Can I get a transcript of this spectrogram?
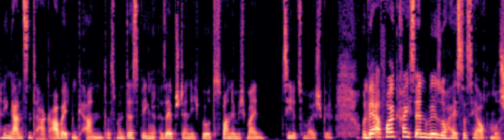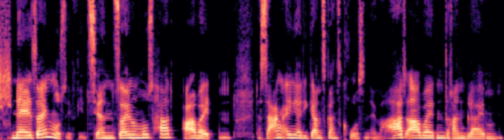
den ganzen Tag arbeiten kann, dass man deswegen selbstständig wird. Das war nämlich mein Ziel zum Beispiel. Und wer erfolgreich sein will, so heißt das ja auch, muss schnell sein, muss effizient sein und muss hart arbeiten. Das sagen einen ja die ganz, ganz Großen immer. Hart arbeiten, dranbleiben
